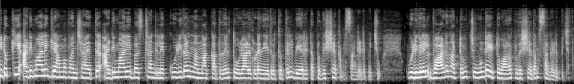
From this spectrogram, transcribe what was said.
ഇടുക്കി അടിമാലി ഗ്രാമപഞ്ചായത്ത് അടിമാലി ബസ് സ്റ്റാൻഡിലെ കുഴികൾ നന്നാക്കാത്തതിൽ തൊഴിലാളികളുടെ നേതൃത്വത്തിൽ വേറിട്ട പ്രതിഷേധം സംഘടിപ്പിച്ചു. കുഴികളിൽ വാഴ നട്ടും ചൂണ്ടയിട്ടുമാണ് പ്രതിഷേധം സംഘടിപ്പിച്ചത്.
